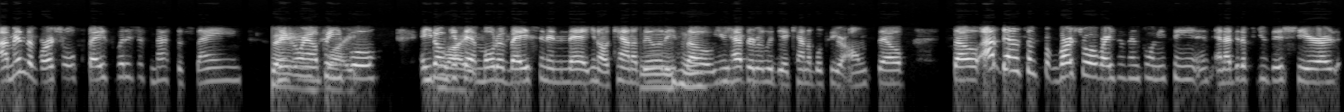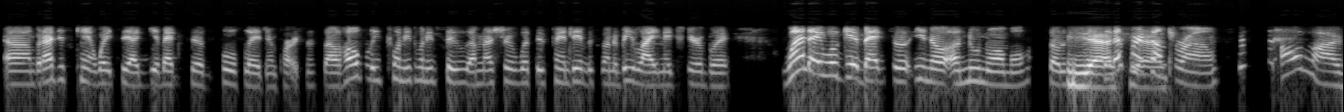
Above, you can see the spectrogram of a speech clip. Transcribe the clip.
I'm in the virtual space, but it's just not the same. same being around people. Right and you don't right. get that motivation and that you know accountability. Mm-hmm. So you have to really be accountable to your own self. So I've done some virtual races in 2010, and I did a few this year. Um, but I just can't wait till I get back to full fledged in person. So hopefully 2022. I'm not sure what this pandemic is going to be like next year, but one day we'll get back to you know a new normal, so to speak. Yes, so that's where yes. it comes from. oh my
